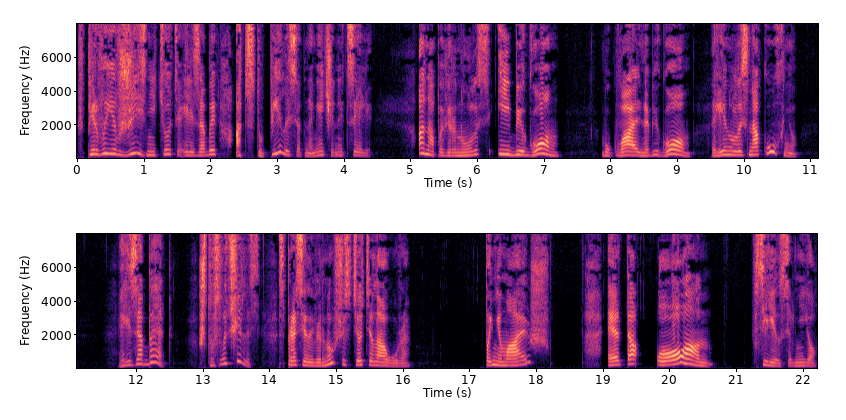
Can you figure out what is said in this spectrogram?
Впервые в жизни тетя Элизабет отступилась от намеченной цели. Она повернулась и бегом, буквально бегом, ринулась на кухню. «Элизабет, что случилось?» — спросила, вернувшись, тетя Лаура. «Понимаешь, это он!» — вселился в нее.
